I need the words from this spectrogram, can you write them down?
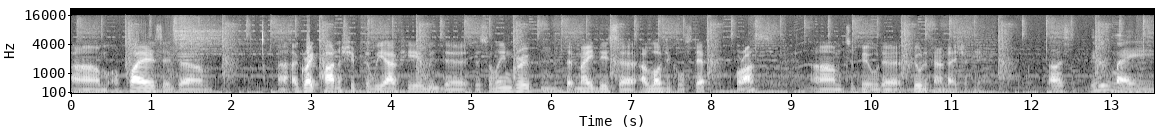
um, of players. There's um, uh, a great partnership that we have here with the, the Salim Group that made this a, a logical step for us um, to build a build a foundation here. Uh, this is my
